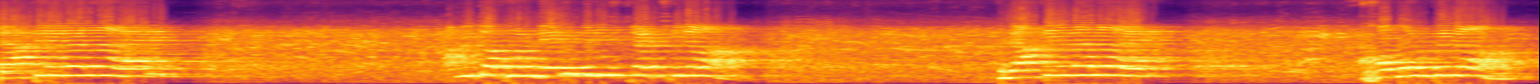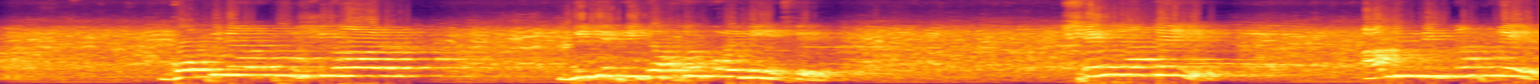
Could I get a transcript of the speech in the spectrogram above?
রাতের বেলায় মিনিস্টার ছিলাম রাতের বেলায় খবর পেলাম, গোপীনাথপুর শিহর বিজেপি দখল করে নিয়েছে। সেই রাতে আমি মিদনাপুরের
